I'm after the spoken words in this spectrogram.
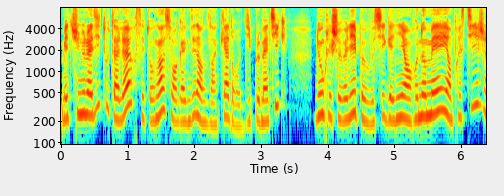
mais tu nous l'as dit tout à l'heure, ces tournois sont organisés dans un cadre diplomatique, donc les chevaliers peuvent aussi gagner en renommée et en prestige?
